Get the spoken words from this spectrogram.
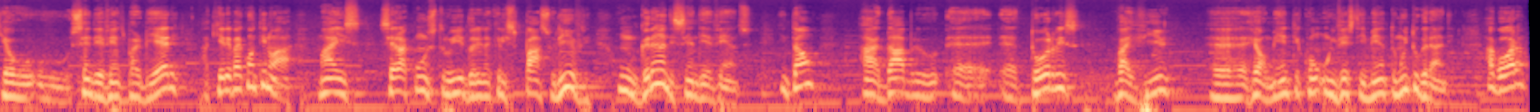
que é o, o de eventos Barbieri, aquele vai continuar, mas será construído ali naquele espaço livre um grande de eventos. Então, a W é, é, Torres vai vir é, realmente com um investimento muito grande. Agora,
